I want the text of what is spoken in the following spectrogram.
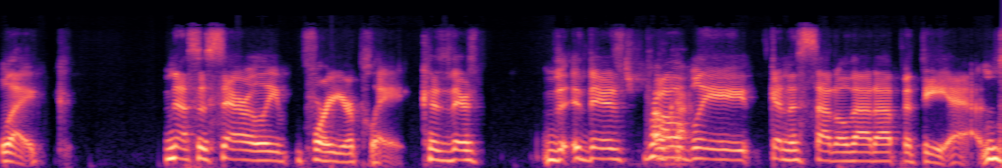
like necessarily for your plate because there's th- there's probably going to settle that up at the end.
